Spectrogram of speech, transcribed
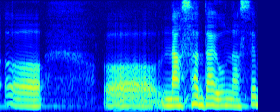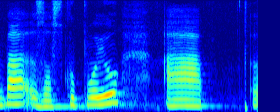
uh, E, nasadajú na seba, zoskupujú a e,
